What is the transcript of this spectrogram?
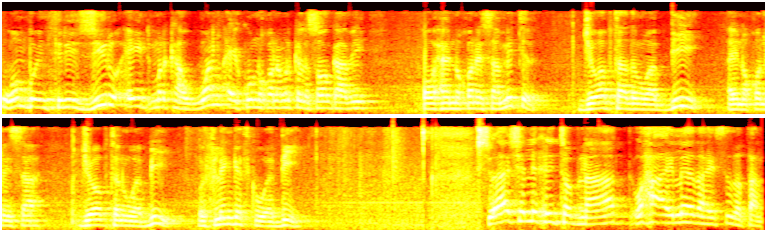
one point three zero eight markaa one ay ku noqona marka la soo gaabi oo waxay noqonaysaa mitir jawaabtaadan waa b ay noqonaysaa jawaabtana waa b waflengethku waa b. Su'aasha lix iyo tobnaad waxa ay leedahay sida tan.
